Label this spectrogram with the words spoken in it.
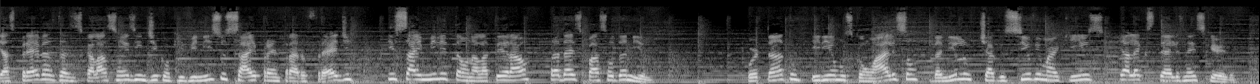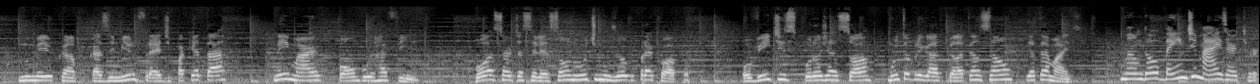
e as prévias das escalações indicam que Vinícius sai para entrar o Fred e sai Militão na lateral para dar espaço ao Danilo. Portanto, iríamos com Alisson, Danilo, Thiago Silva e Marquinhos e Alex Telles na esquerda. No meio-campo, Casimiro, Fred e Paquetá, Neymar, Pombo e Rafinha. Boa sorte à seleção no último jogo pré-Copa. Ouvintes, por hoje é só. Muito obrigado pela atenção e até mais. Mandou bem demais, Arthur.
